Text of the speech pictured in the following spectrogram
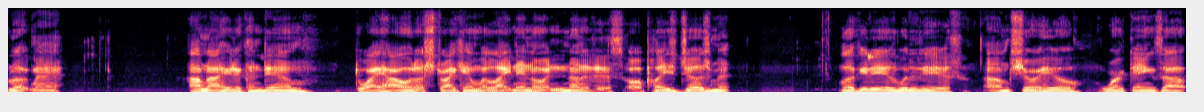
look, man, I'm not here to condemn Dwight Howard or strike him with lightning or none of this or place judgment. Look, it is what it is. I'm sure he'll work things out.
